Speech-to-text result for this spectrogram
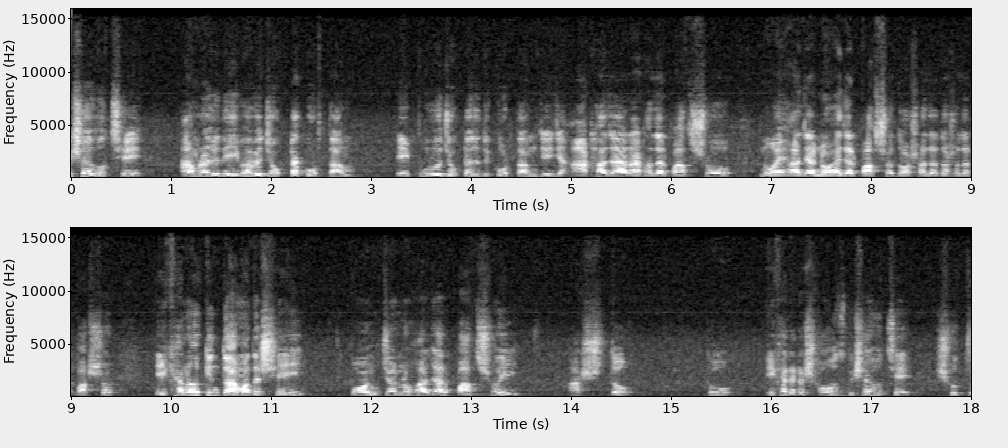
বিষয় হচ্ছে, আমরা যদি এইভাবে যোগটা করতাম, এই পুরো যোগটা যদি করতাম, যে এই যে আট হাজার আট হাজার পাঁচশো, নয় হাজার নয় হাজার পাঁচশো, দশ হাজার দশ হাজার পাঁচশো, এখানেও কিন্তু আমাদের সেই পঞ্চান্ন হাজার পাঁচশোই আসতো। তো এখানে একটা সহজ বিষয় হচ্ছে, সূত্র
